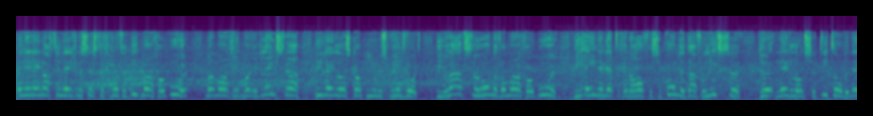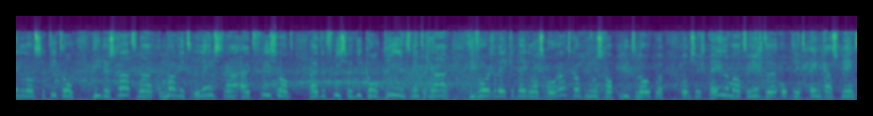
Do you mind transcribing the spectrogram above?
En in 1.18.69 wordt het niet Margot Boer, maar Marit, Marit Leenstra die Nederlands kampioen sprint Die laatste ronde van Margot Boer, die 31,5 seconden, daar verliest ze de Nederlandse titel. De Nederlandse titel die dus gaat naar Marit Leenstra uit Friesland. Uit het Friese Wiekel, 23 jaar, die vorige week het Nederlands allround kampioenschap liet lopen. Om zich helemaal te richten op dit NK Sprint.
